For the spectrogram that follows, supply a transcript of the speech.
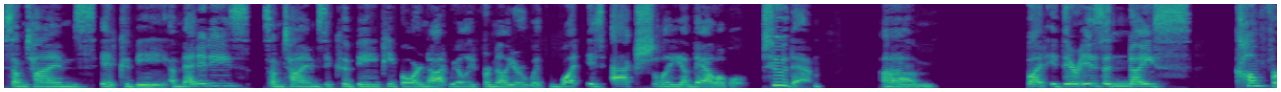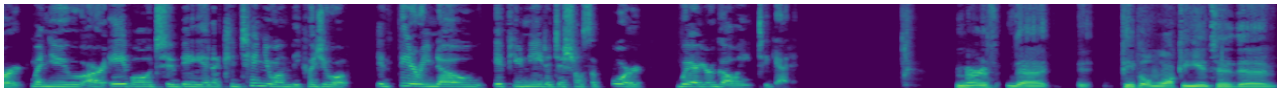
Sometimes it could be amenities. Sometimes it could be people are not really familiar with what is actually available to them. Um, but there is a nice comfort when you are able to be in a continuum because you, in theory, know if you need additional support where you're going to get it. Meredith, the people walking into the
